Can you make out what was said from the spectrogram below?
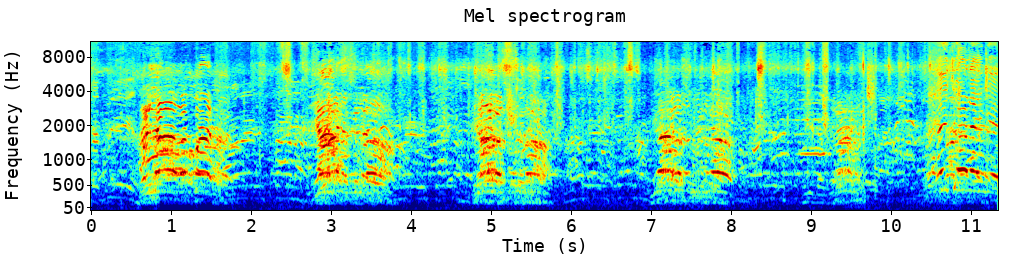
तकबीर अल्लाह अकबर या रसूलल्लाह या रसूलल्लाह या रसूलल्लाह नहीं छोड़ेंगे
